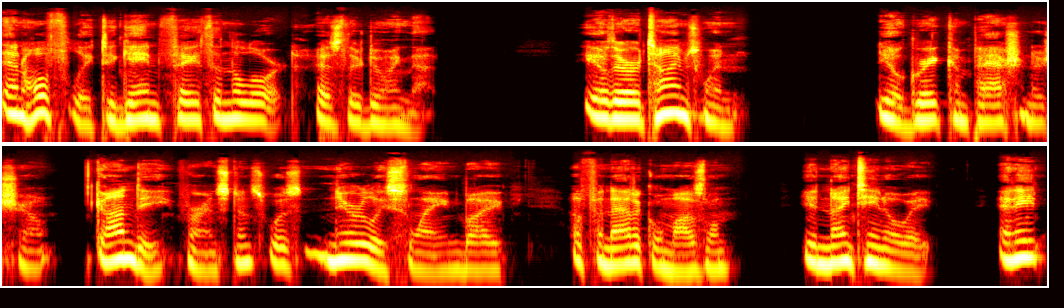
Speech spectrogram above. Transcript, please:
and hopefully to gain faith in the Lord as they're doing that. You know, there are times when, you know, great compassion is shown. Gandhi, for instance, was nearly slain by a fanatical Muslim in 1908. And he,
